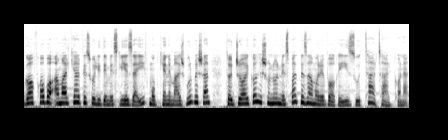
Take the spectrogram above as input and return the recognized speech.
گاف ها با عملکرد تولید مثلی ضعیف ممکنه مجبور بشن تا جایگاهشون رو نسبت به زمان واقعی زودتر ترک کنن.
